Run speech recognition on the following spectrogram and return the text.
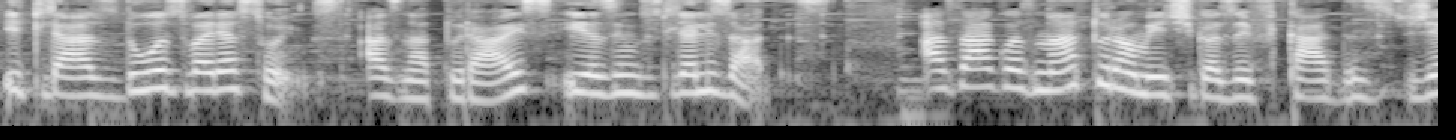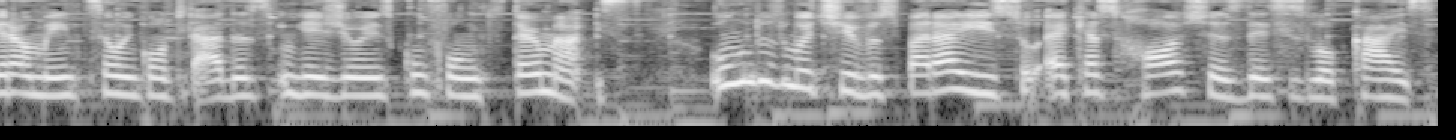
e traz duas variações, as naturais e as industrializadas. As águas naturalmente gaseificadas geralmente são encontradas em regiões com fontes termais. Um dos motivos para isso é que as rochas desses locais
